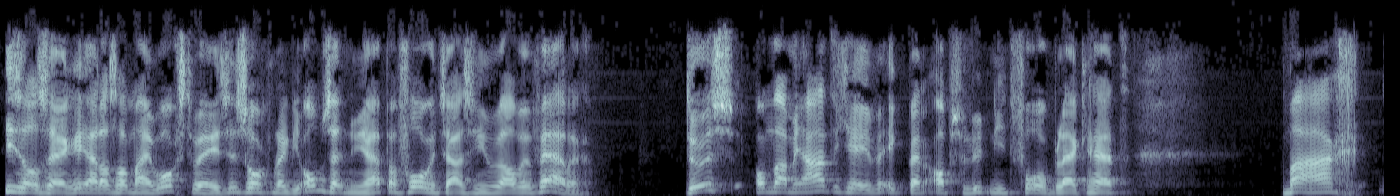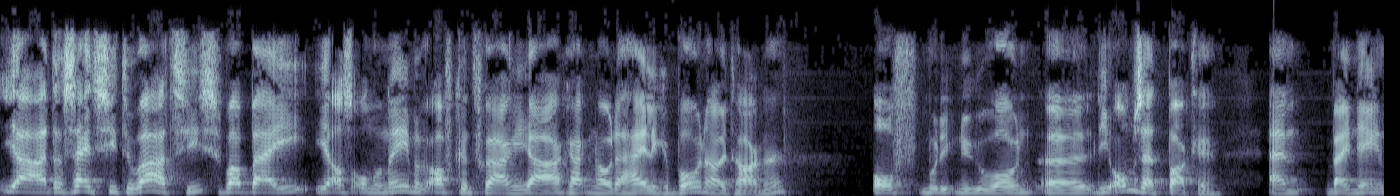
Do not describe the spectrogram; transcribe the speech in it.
die zal zeggen, ja dat zal mijn worst wezen, zorg maar dat ik die omzet nu heb en volgend jaar zien we wel weer verder. Dus, om daarmee aan te geven, ik ben absoluut niet voor Black Hat. Maar ja, er zijn situaties waarbij je als ondernemer af kunt vragen: ja, ga ik nou de heilige boon uithangen? Of moet ik nu gewoon eh, die omzet pakken? En bij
